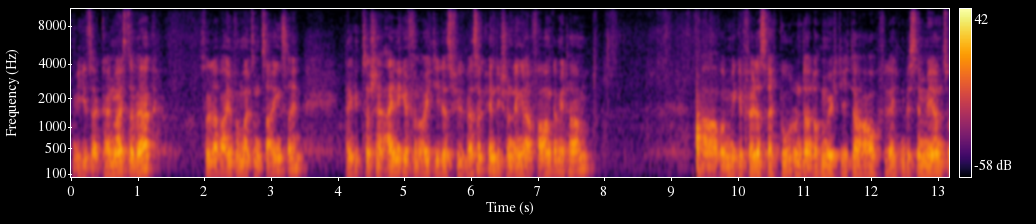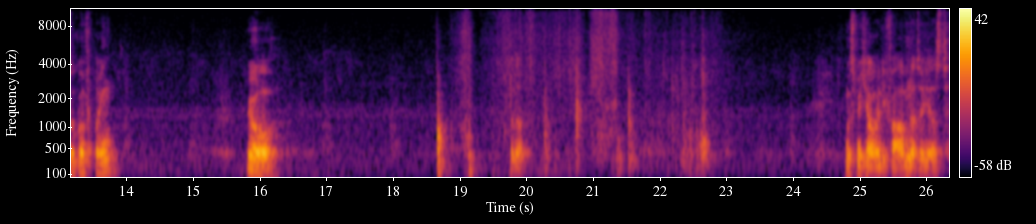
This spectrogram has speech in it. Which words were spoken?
Wie gesagt, kein Meisterwerk, soll aber einfach mal zum Zeigen sein. Da gibt es wahrscheinlich einige von euch, die das viel besser kennen, die schon länger Erfahrung damit haben. Aber mir gefällt das recht gut und dadurch möchte ich da auch vielleicht ein bisschen mehr in Zukunft bringen. Jo. Also. Ich muss mich auch an die Farben natürlich erst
